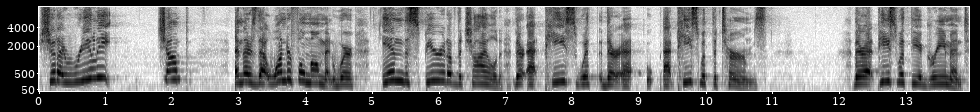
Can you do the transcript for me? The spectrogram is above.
should I really jump? And there's that wonderful moment where in the spirit of the child, they're at peace with, they're at, at peace with the terms. They're at peace with the agreement.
